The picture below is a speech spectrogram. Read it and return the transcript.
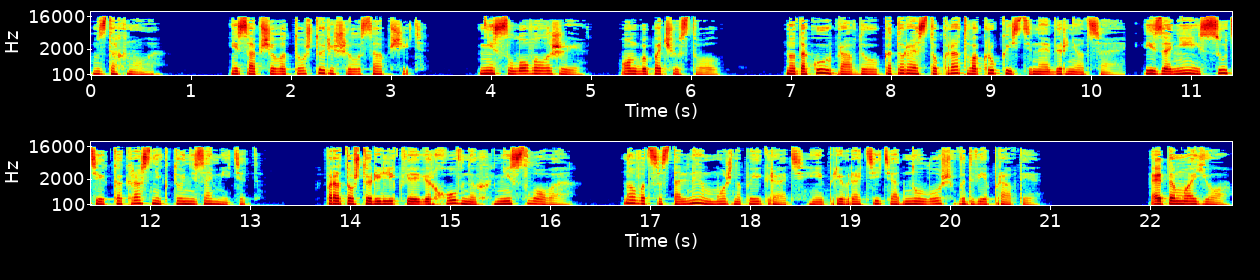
Вздохнула. И сообщила то, что решила сообщить. Ни слова лжи. Он бы почувствовал. Но такую правду, которая сто крат вокруг истины обернется. И за ней, сути, как раз никто не заметит. Про то, что реликвия Верховных, ни слова. Но вот с остальным можно поиграть и превратить одну ложь в две правды. «Это мое»,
